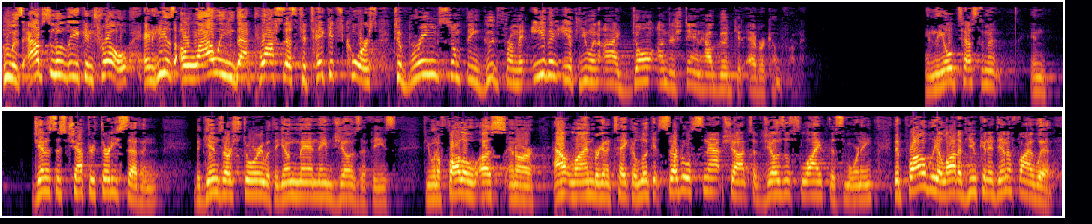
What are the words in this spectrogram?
who is absolutely in control and He is allowing that process to take its course to bring something good from it even if you and I don't understand how good could ever come from it. In the Old Testament, in Genesis chapter 37, begins our story with a young man named Joseph. He's if you want to follow us in our outline, we're going to take a look at several snapshots of Joseph's life this morning that probably a lot of you can identify with.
